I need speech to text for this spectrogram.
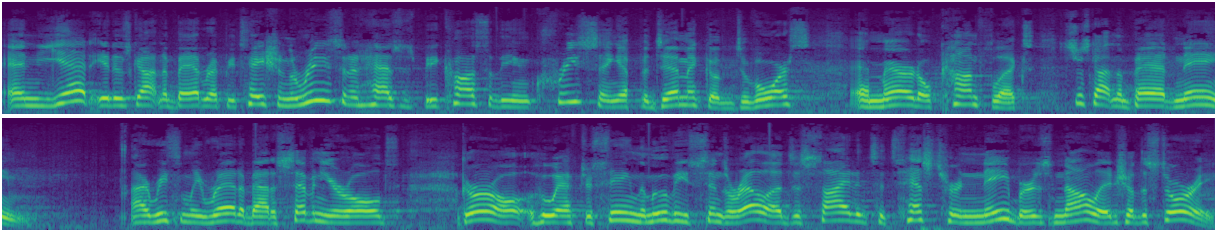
and yet it has gotten a bad reputation. The reason it has is because of the increasing epidemic of divorce and marital conflicts. It's just gotten a bad name. I recently read about a seven year old girl who, after seeing the movie Cinderella, decided to test her neighbor's knowledge of the story.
